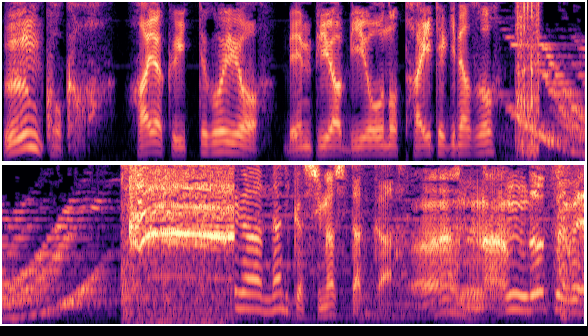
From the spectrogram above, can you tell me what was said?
う。んこか。早く行ってこいよ。便秘は美容の大敵だぞ。が何かしましたか？あなんだてめえ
